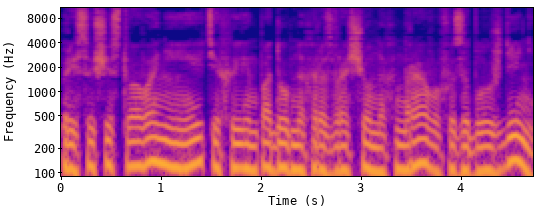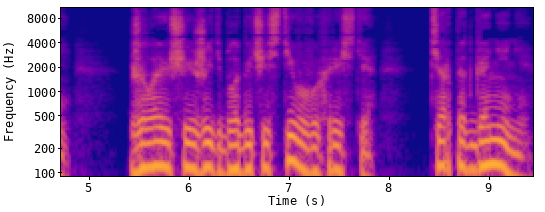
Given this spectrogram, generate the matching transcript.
При существовании этих и им подобных развращенных нравов и заблуждений желающие жить благочестиво во Христе терпят гонения,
